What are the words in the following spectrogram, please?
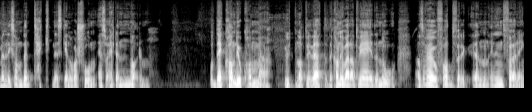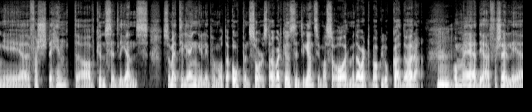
men liksom den tekniske innovasjonen er så helt enorm. Og det kan jo komme uten at vi vet det. Det kan jo være at vi er i det nå. Altså, vi har jo fått en, en innføring i det første hintet av kunstig intelligens som er tilgjengelig på en måte open source. Det har jo vært kunstig intelligens i masse år, men det har vært bak lukka dører. Mm. Og med de her forskjellige,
